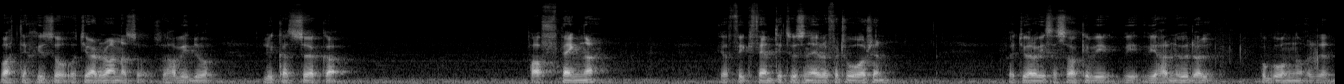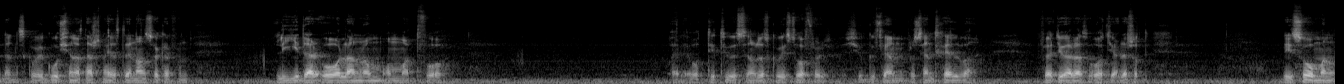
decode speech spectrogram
vattenskyddsåtgärder och annat så, så har vi då lyckats söka PAF-pengar. Jag fick 50 000 euro för två år sedan för att göra vissa saker. Vi, vi, vi har nu då på gång, och den, den ska väl godkännas när som helst, en ansökan från Lider Åland om, om att få 80 000 och då ska vi stå för 25 procent själva. för att göra åtgärder. Så att det är så, man,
